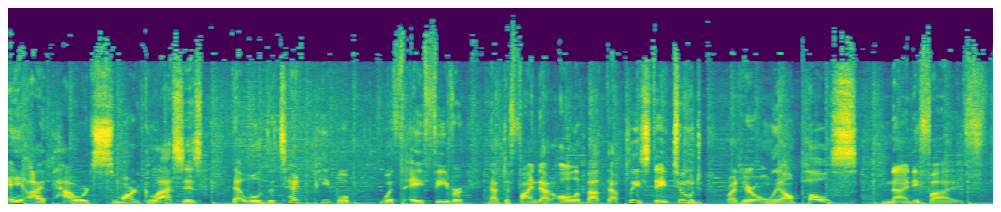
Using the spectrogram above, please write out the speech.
AI powered smart glasses that will detect people with a fever. Now, to find out all about that, please stay tuned right here only on Pulse 95.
